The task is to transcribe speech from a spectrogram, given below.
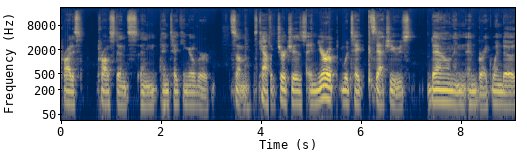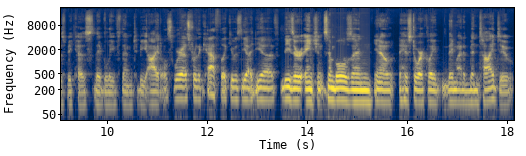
Protestants and and taking over some Catholic churches in Europe would take statues down and, and break windows because they believed them to be idols. Whereas for the Catholic, it was the idea of these are ancient symbols and, you know, historically they might have been tied to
